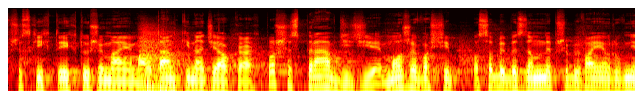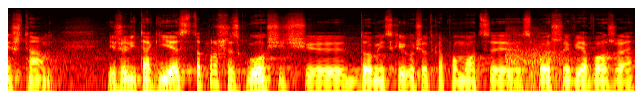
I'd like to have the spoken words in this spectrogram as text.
wszystkich tych, którzy mają altanki na działkach. Proszę sprawdzić je, może właśnie osoby bezdomne przebywają również tam. Jeżeli tak jest, to proszę zgłosić y, do Miejskiego Ośrodka Pomocy Społecznej w Jaworze.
